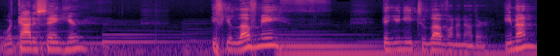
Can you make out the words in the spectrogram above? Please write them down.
What God is saying here if you love me, then you need to love one another. Amen?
